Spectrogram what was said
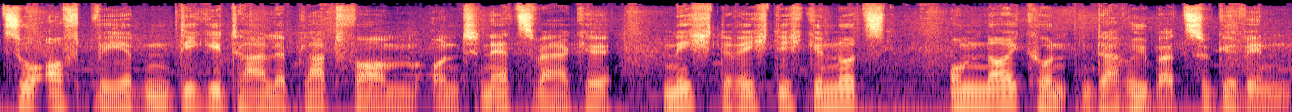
Zu oft werden digitale Plattformen und Netzwerke nicht richtig genutzt, um Neukunden darüber zu gewinnen.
